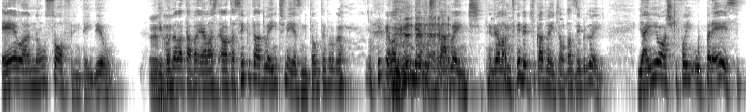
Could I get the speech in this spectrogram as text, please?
ela não sofre, entendeu? Porque Uhum. quando ela tava, ela, ela tá sempre tá doente mesmo, então não tem problema. Ela não tem medo de ficar doente, entendeu? Ela não tem medo de ficar doente, ela tá sempre doente. E aí eu acho que foi o pré, esse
